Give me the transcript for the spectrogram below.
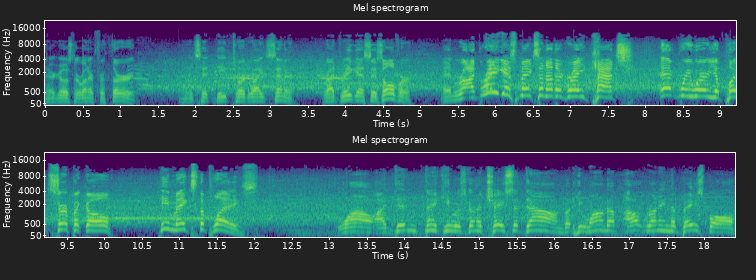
there goes the runner for third. And it's hit deep toward right center. Rodriguez is over. And Rodriguez makes another great catch. Everywhere you put Serpico, he makes the plays. Wow, I didn't think he was going to chase it down, but he wound up outrunning the baseball.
